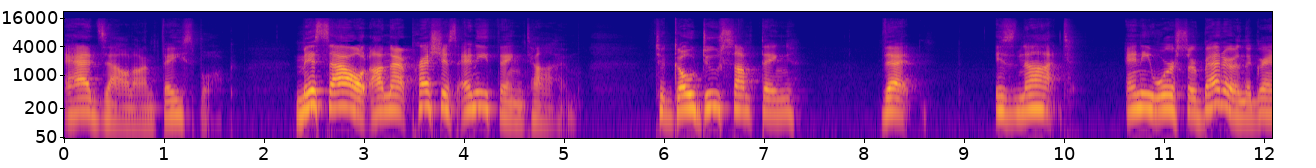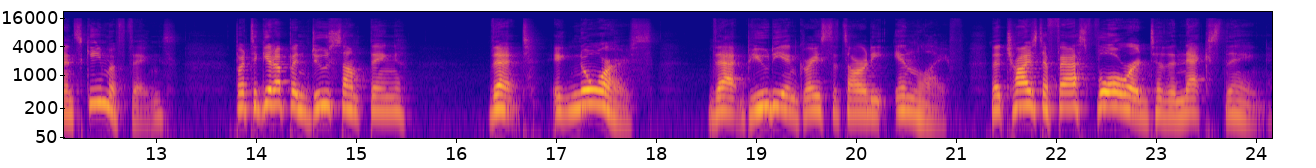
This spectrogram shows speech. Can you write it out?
ads out on Facebook. Miss out on that precious anything time to go do something that is not any worse or better in the grand scheme of things, but to get up and do something that ignores that beauty and grace that's already in life, that tries to fast forward to the next thing.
